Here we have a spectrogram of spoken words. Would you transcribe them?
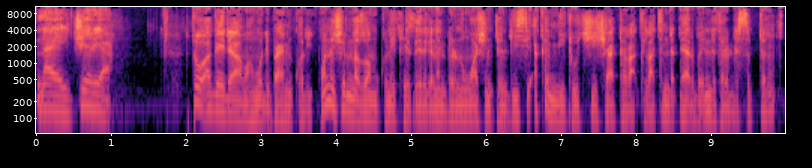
Nigeria. To a gaida Mahmud Ibrahim Kwari, wannan shirin na zuwa muku ne kai tsaye daga nan birnin Washington DC akan mitoci 19, 31, 49 da 60.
